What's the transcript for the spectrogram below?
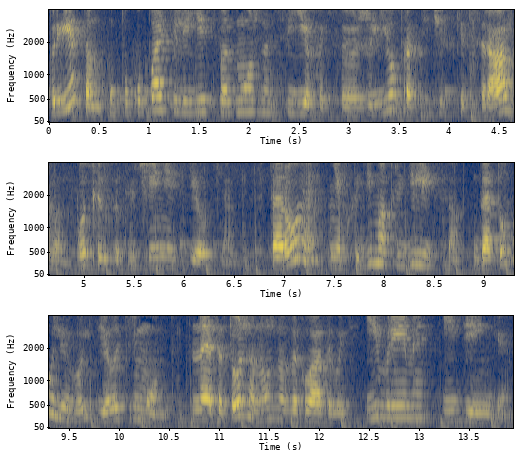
При этом у покупателей есть возможность въехать в свое жилье практически сразу после заключения сделки. Второе, необходимо определиться, готовы ли вы делать ремонт. На это тоже нужно закладывать и время, и деньги.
